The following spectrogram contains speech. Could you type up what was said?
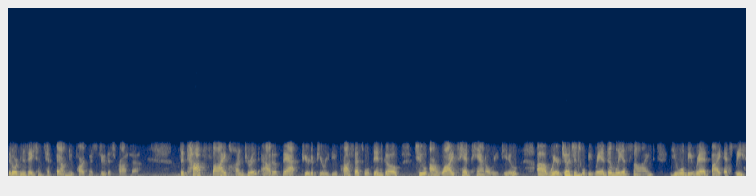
that organizations have found new partners through this process. The top 500 out of that peer to peer review process will then go to our WISE Head panel review, uh, where judges mm-hmm. will be randomly assigned. You will be read by at least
